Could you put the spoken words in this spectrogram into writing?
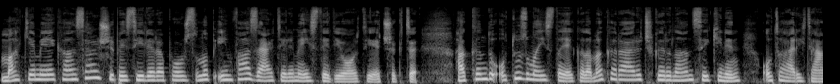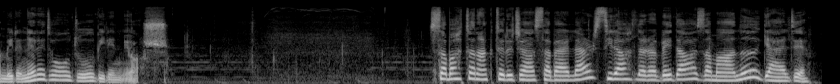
mahkemeye kanser şüphesiyle rapor sunup infaz erteleme istediği ortaya çıktı. Hakkında 30 Mayıs'ta yakalama kararı çıkarılan Sekin'in o tarihten beri nerede olduğu bilinmiyor. Sabahtan aktaracağız haberler silahlara veda zamanı geldi.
